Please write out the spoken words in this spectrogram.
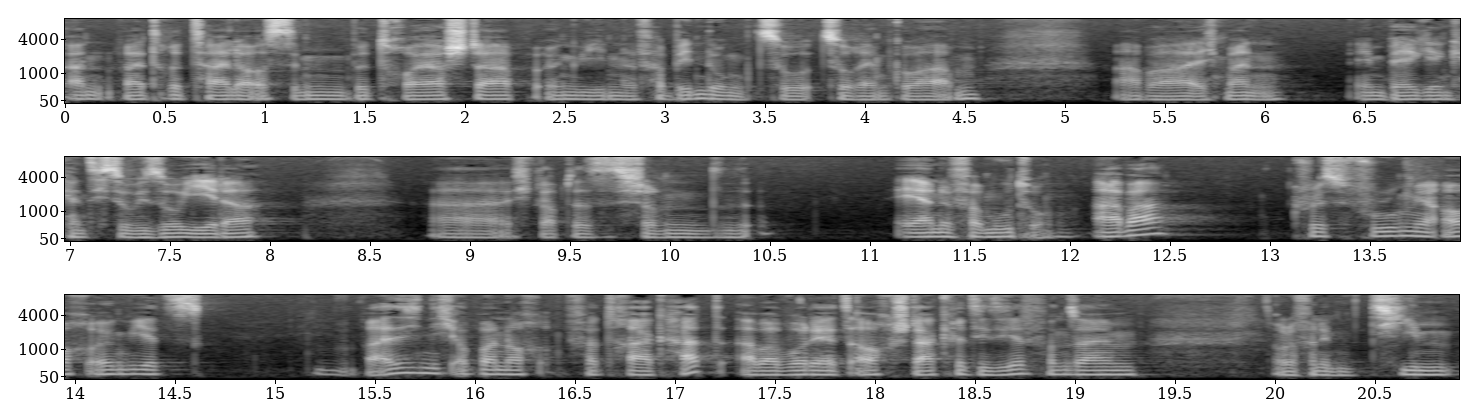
an weitere Teile aus dem Betreuerstab irgendwie eine Verbindung zu, zu Remco haben. Aber ich meine, in Belgien kennt sich sowieso jeder. Äh, ich glaube, das ist schon eher eine Vermutung. Aber Chris Froome ja auch irgendwie jetzt, weiß ich nicht, ob er noch Vertrag hat, aber wurde jetzt auch stark kritisiert von seinem oder von dem Team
